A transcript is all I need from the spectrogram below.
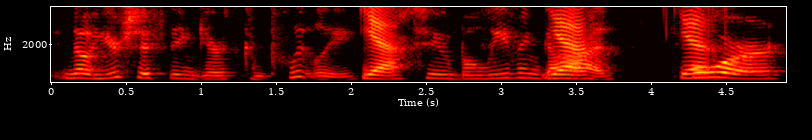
no, you're shifting gears completely yeah. to believing God Yeah. For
